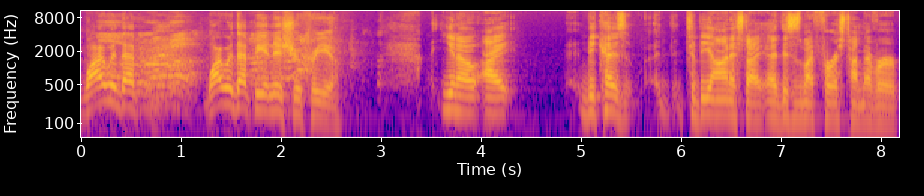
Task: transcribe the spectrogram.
why would that, why would that be an issue for you? You know, I because to be honest, I, uh, this is my first time ever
